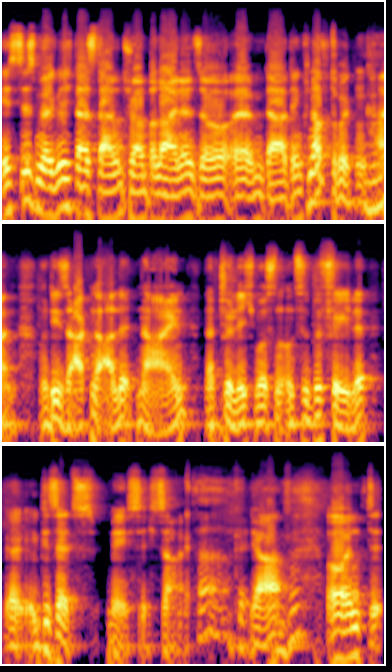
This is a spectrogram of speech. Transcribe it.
ist es möglich, dass Donald Trump alleine so ähm, da den Knopf drücken kann. Und die sagten alle, nein, natürlich müssen unsere Befehle äh, gesetzmäßig sein. Ah, okay. Ja, mhm. und äh,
